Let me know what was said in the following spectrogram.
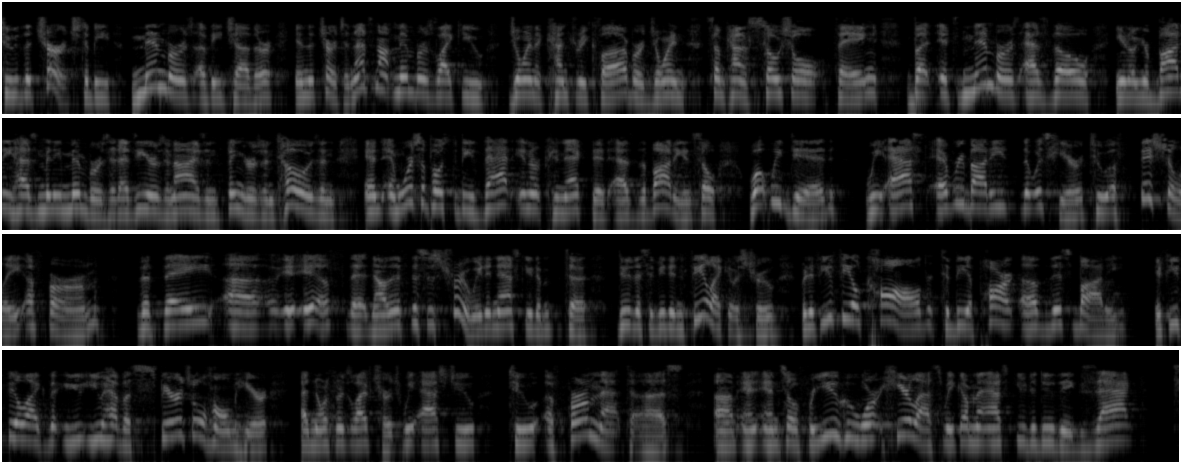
to the church, to be members of each other in the church. And that's not members like you join a country club or join some kind of social thing, but it's members as though, you know, your body has many members. It has ears and eyes and fingers and toes and, and, and we're supposed to be that interconnected as the body. And so what we did, we asked everybody that was here to officially affirm that they, uh, if that now if this is true, we didn't ask you to, to do this if you didn't feel like it was true, but if you feel called to be a part of this body, if you feel like that you, you have a spiritual home here at Northridge Life Church, we asked you to affirm that to us. Um, and, and so for you who weren't here last week, I'm going to ask you to do the exact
